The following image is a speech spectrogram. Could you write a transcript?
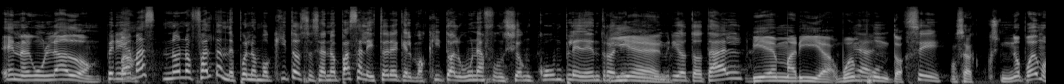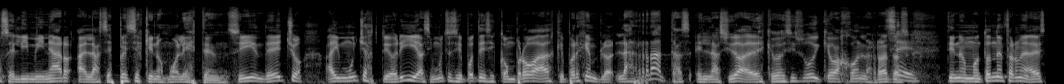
En algún lado... Pero y además, ¿no nos faltan después los mosquitos? O sea, ¿no pasa la historia que el mosquito alguna función cumple dentro del Bien. equilibrio total? Bien, María, buen Bien, punto. sí. O sea, no podemos eliminar a las especies que nos molesten, ¿sí? De hecho, hay muchas teorías y muchas hipótesis comprobadas que, por ejemplo, las ratas en las ciudades, que vos decís, uy, qué bajón, las ratas Sí. tienen un montón de enfermedades,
